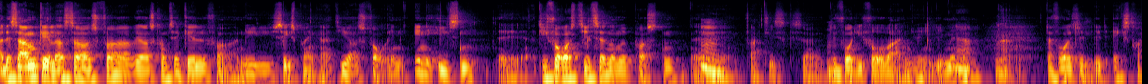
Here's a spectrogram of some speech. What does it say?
og det samme gælder så også for, vil også komme til at gælde for nye C-springere. De også får en, en hilsen. Øh, de får også tilsendt noget med posten, øh, mm. faktisk. Så det får de i forvejen jo egentlig, men ja. der får de lidt, lidt ekstra.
